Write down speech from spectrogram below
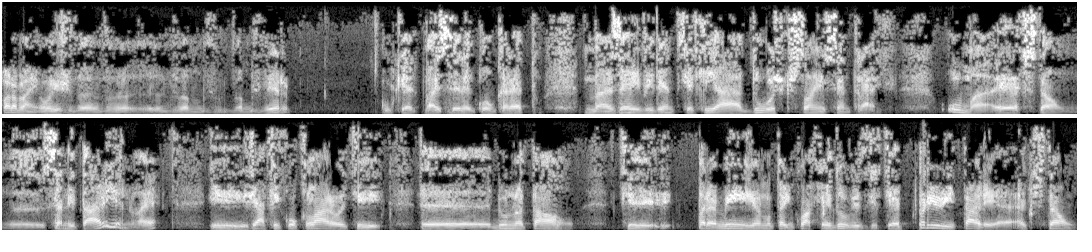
Ora bem, hoje vamos, vamos ver o que é que vai ser em concreto, mas é evidente que aqui há duas questões centrais. Uma é a questão uh, sanitária, não é? E já ficou claro aqui uh, no Natal que para mim, eu não tenho qualquer dúvida que é prioritária a questão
